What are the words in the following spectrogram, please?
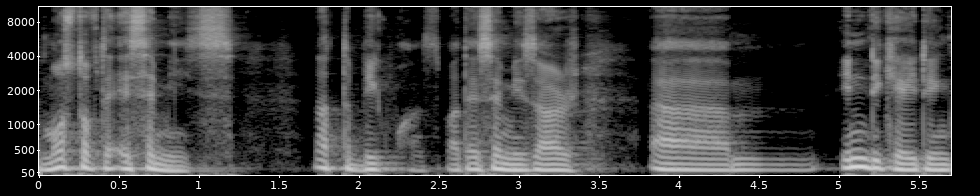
Most of the SMEs, not the big ones, but SMEs are um, indicating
